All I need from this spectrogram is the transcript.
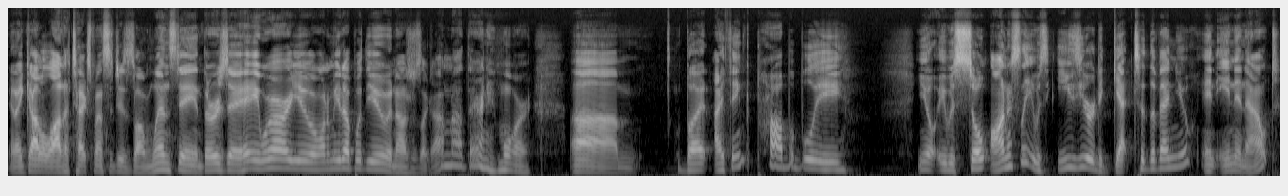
And I got a lot of text messages on Wednesday and Thursday. Hey, where are you? I want to meet up with you. And I was just like, I'm not there anymore. Um, but I think probably, you know, it was so honestly, it was easier to get to the venue and in and out.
